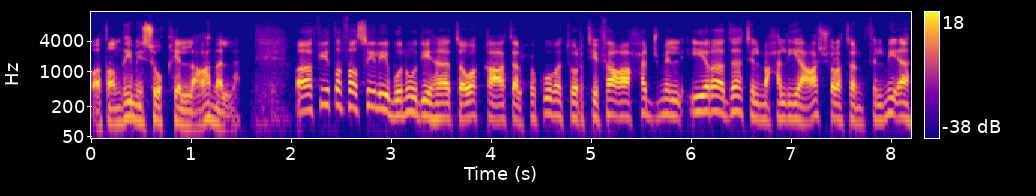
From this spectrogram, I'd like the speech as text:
وتنظيم سوق العمل. وفي تفاصيل بنودها توقعت الحكومة ارتفاع حجم الإيرادات المحلية 10%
